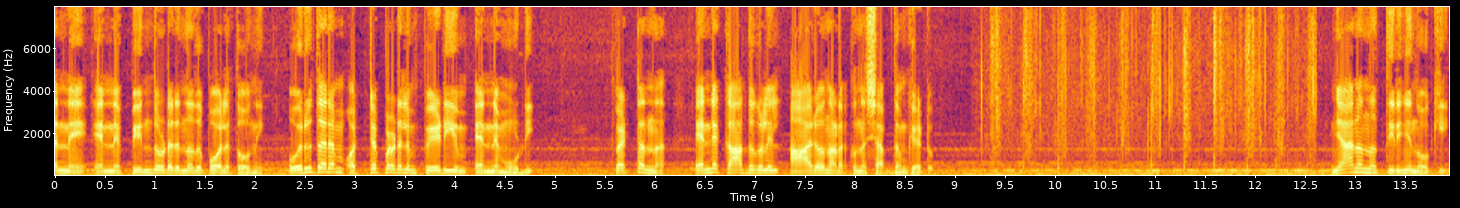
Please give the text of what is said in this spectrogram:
തന്നെ എന്നെ പിന്തുടരുന്നത് പോലെ തോന്നി. ഒരുതരം ഒറ്റപ്പെടലും പേടിയും എന്നെ മൂടി. പെട്ടെന്ന് എന്റെ കാതുകളിൽ ആരോ നടക്കുന്ന ശബ്ദം കേട്ടു. ഞാനൊന്ന് തിരിഞ്ഞു നോക്കി.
